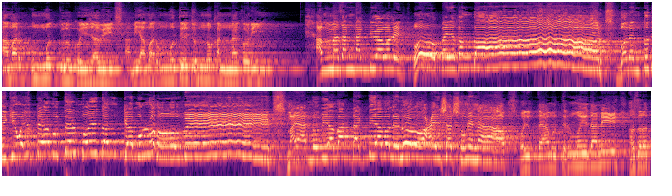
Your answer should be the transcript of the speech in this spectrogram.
আমার উম্মতগুলো কই যাবে? আমি আমার উম্মতের জন্য কান্না করি। আম্মা জান ডাক দিয়া বলেন, ও পেগম্বার বলেন তো দেখি ওই কেয়ামতের ময়দান কেমন হবে? আবার ডাক দিয়া বলেন ও আয়েশা, শুনে নাও, ওই কেয়ামতের ময়দানে হজরত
